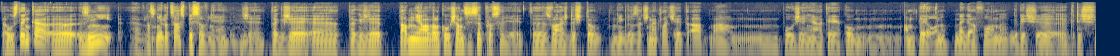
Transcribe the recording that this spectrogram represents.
Ta ústenka uh, zní eh, vlastně docela spisovně, mm-hmm. že? Takže, uh, takže tam měla velkou šanci se prosadit, eh, zvlášť když to někdo začne tlačit a, a použije nějaký jako mm, amplion, megafon, když, eh, když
